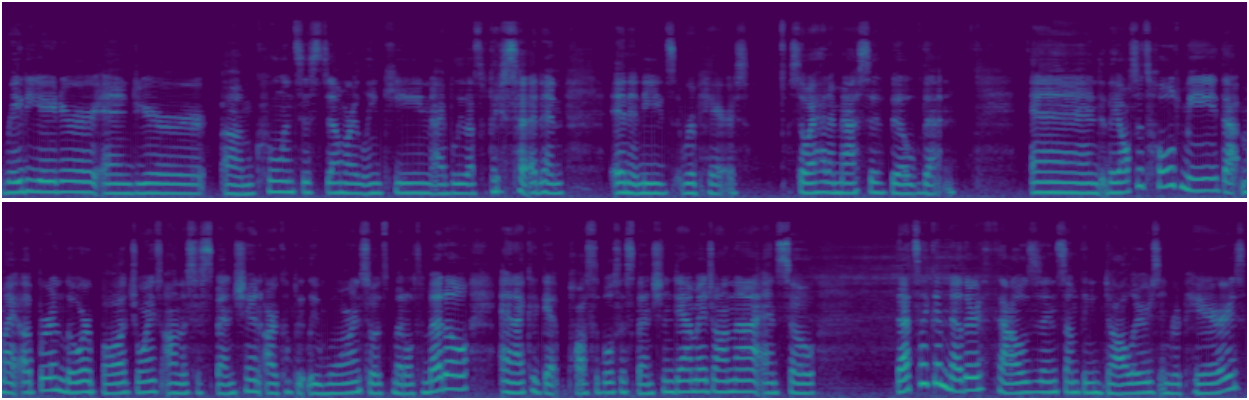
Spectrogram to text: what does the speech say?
radiator and your um, coolant system are linking. I believe that's what they said, and and it needs repairs. So I had a massive bill then and they also told me that my upper and lower ball joints on the suspension are completely worn so it's metal to metal and i could get possible suspension damage on that and so that's like another thousand something dollars in repairs.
